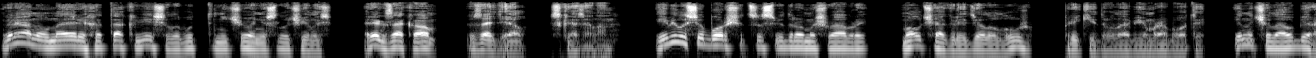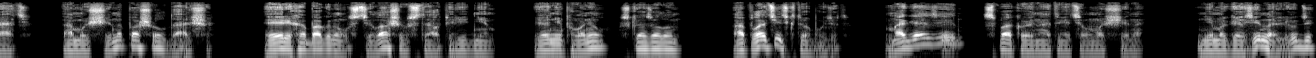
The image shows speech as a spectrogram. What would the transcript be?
глянул на Эриха так весело, будто ничего не случилось. «Рюкзаком задел», — сказал он. Явилась уборщица с ведром и шваброй, молча оглядела лужу, прикидывала объем работы и начала убирать, а мужчина пошел дальше. Эрих обогнул стеллаж и встал перед ним. «Я не понял», — сказал он. «Оплатить кто будет?» «Магазин», — спокойно ответил мужчина. Не магазин, а люди,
